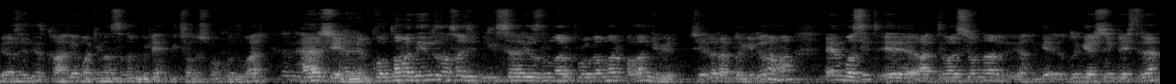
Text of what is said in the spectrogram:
biraz dediğiniz kahve makinesinin bile bir çalışma kodu var. Evet. Her şeyden. Evet. kodlama deyince sadece bilgisayar yazılımları, programlar falan gibi şeyler akla geliyor ama en basit e, aktivasyonlar ge- gerçekleştiren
